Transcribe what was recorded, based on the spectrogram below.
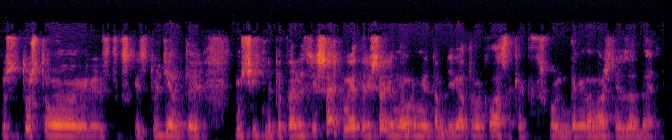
потому что то, что, э, так сказать, студенты мучительно пытались решать, мы это решали на уровне там, 9 класса, как школьное домашнее задание.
